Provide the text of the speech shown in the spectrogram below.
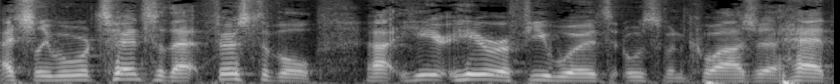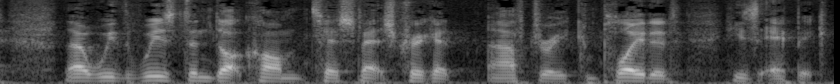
Actually, we'll return to that. First of all, uh, here here are a few words that Usman Khawaja had uh, with Wisden.com Test match cricket after he completed his epic.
